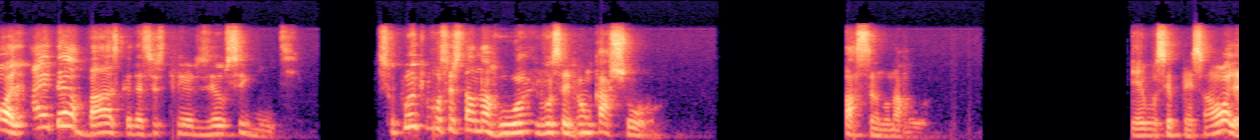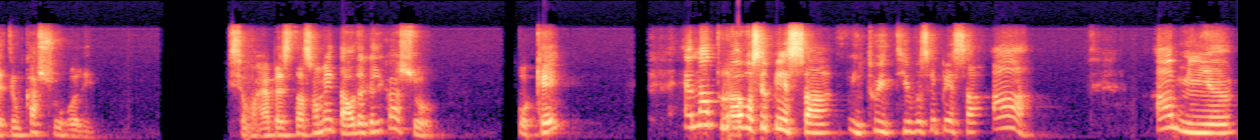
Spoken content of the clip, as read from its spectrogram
Olha, a ideia básica dessas teorias é o seguinte: suponha que você está na rua e você vê um cachorro passando na rua. E aí você pensa, olha, tem um cachorro ali. Isso é uma representação mental daquele cachorro. Ok? É natural você pensar, intuitivo você pensar, ah, a minha,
